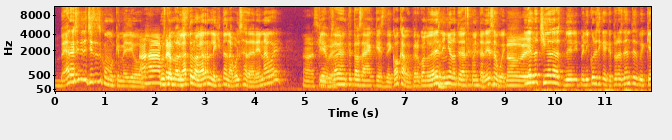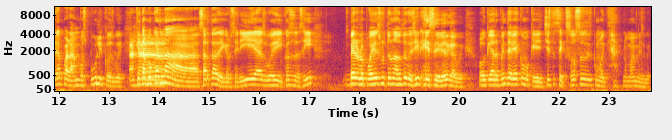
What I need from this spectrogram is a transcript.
Verga, sí tiene chistes como que medio... Ajá, pues pero cuando al pues- gato lo agarran le quitan la bolsa de arena, güey. Ah, sí, que pues, obviamente todos saben que es de coca, güey. Pero cuando eres niño no te das cuenta de eso, güey. No, y es lo chido de las pel- películas y caricaturas de antes, güey, que era para ambos públicos, güey. Que tampoco era una sarta de groserías, güey, y cosas así. Pero lo podía disfrutar un adulto y decir, ese verga, güey. O que de repente había como que chistes sexosos, es como "Ah, no mames, güey.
